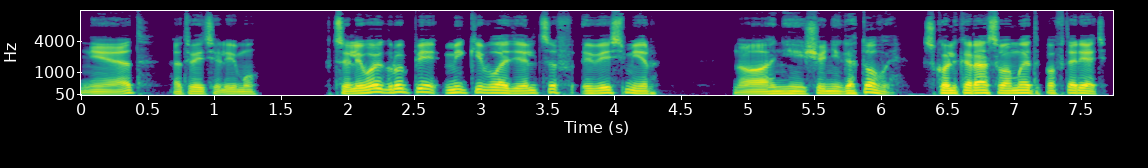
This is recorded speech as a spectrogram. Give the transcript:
«Нет», — ответили ему. «В целевой группе Микки-владельцев весь мир. Но они еще не готовы. Сколько раз вам это повторять?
